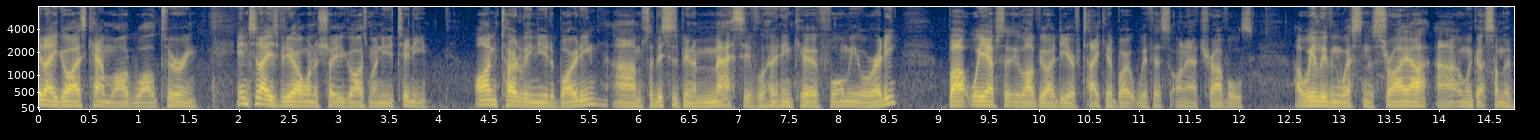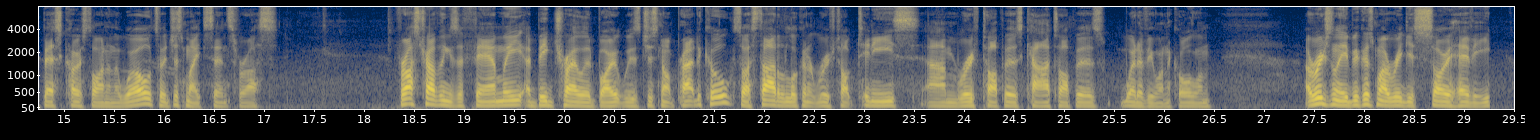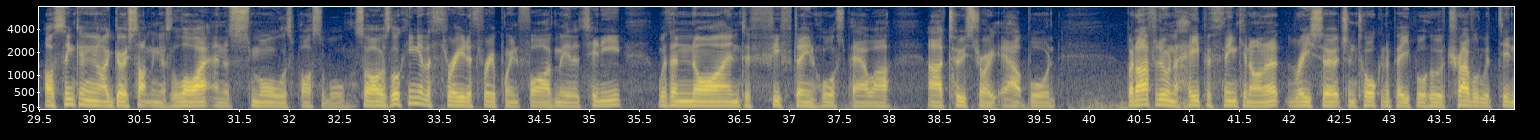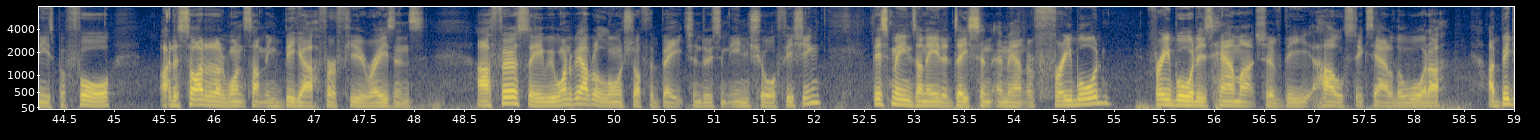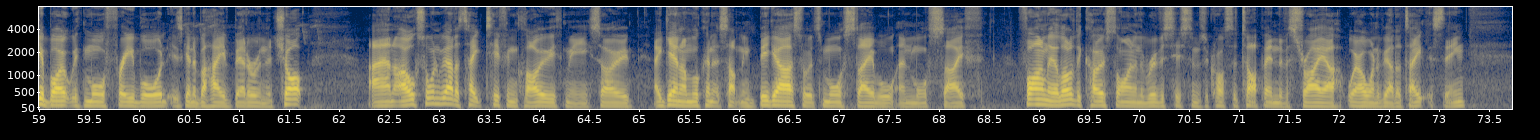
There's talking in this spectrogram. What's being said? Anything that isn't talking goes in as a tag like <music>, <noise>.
G'day guys, Cam Wild Wild Touring. In today's video I want to show you guys my new tinny. I'm totally new to boating, um, so this has been a massive <laughs> learning curve for me already, but we absolutely love the idea of taking a boat with us on our travels. Uh, we live in Western Australia uh, and we've got some of the best coastline in the world, so it just makes sense for us. For us traveling as a family, a big trailered boat was just not practical, so I started looking at rooftop tinnies, um, roof toppers, car toppers, whatever you want to call them. Originally, because my rig is so heavy, I was thinking I'd go something as light and as small as possible. So I was looking at a 3 to 3.5 metre tinny with a 9 to 15 horsepower uh, two-stroke outboard. But after doing a heap of thinking on it, research and talking to people who have travelled with tinnies before, I decided I'd want something bigger for a few reasons. Uh, firstly, we want to be able to launch it off the beach and do some inshore fishing. This means I need a decent amount of freeboard. Freeboard is how much of the hull sticks out of the water a bigger boat with more freeboard is going to behave better in the chop. And I also want to be able to take Tiff and Chloe with me. So again, I'm looking at something bigger so it's more stable and more safe. Finally, a lot of the coastline and the river systems across the top end of Australia where I want to be able to take this thing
